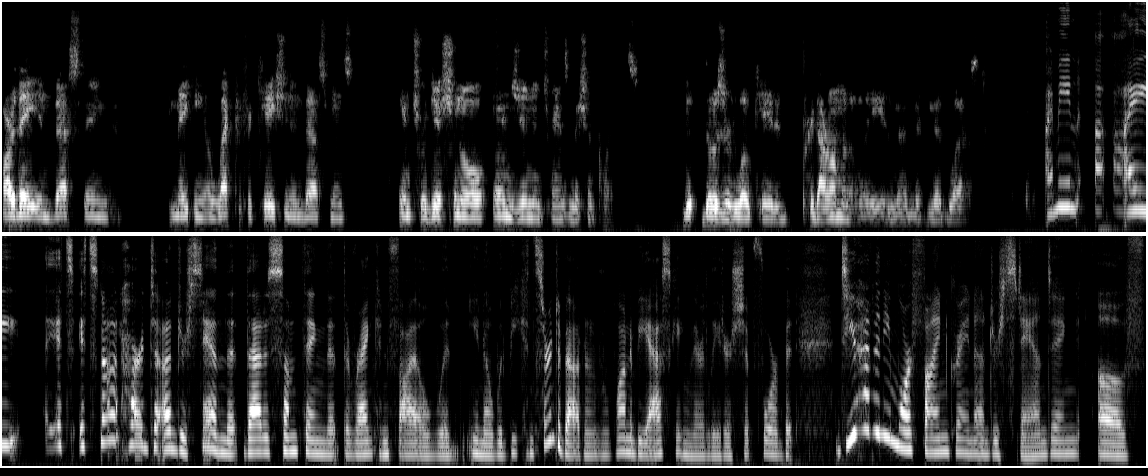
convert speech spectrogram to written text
are they investing, making electrification investments in traditional engine and transmission plants? Th- those are located predominantly in the Midwest. I mean, I it's it's not hard to understand that that is something that the rank and file would you know would be concerned about and would want to be asking their leadership for. But do you have any more fine grained understanding of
